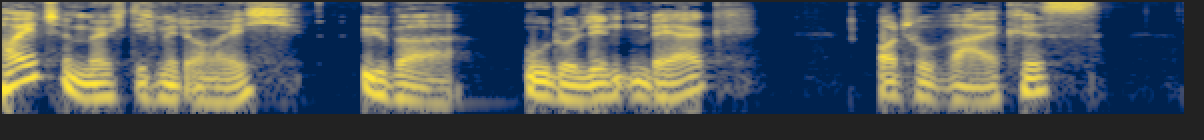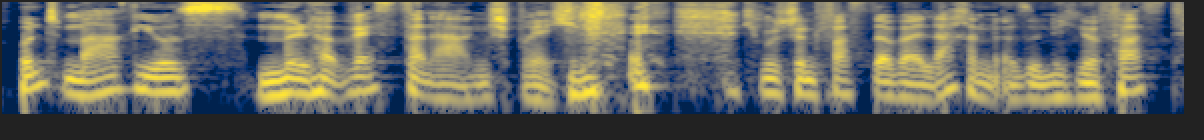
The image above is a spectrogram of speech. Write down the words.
Heute möchte ich mit euch über Udo Lindenberg, Otto Walkes und Marius Müller-Westernhagen sprechen. ich muss schon fast dabei lachen, also nicht nur fast.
